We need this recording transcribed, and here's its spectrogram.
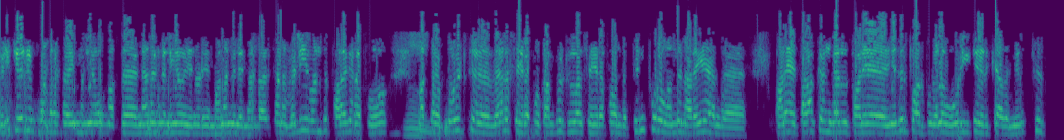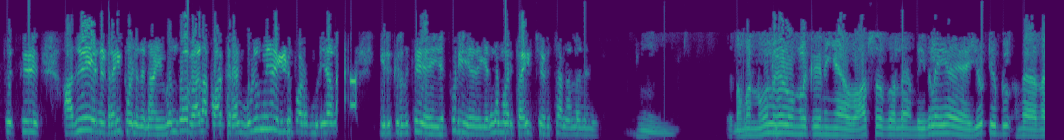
வெஜிடேரியன் பண்ற டைம்லயோ மத்த நேரங்களையோ என்னுடைய மனநிலை நல்லா இருக்கு. ஆனா வெளியே வந்து பழகுறப்போ. மத்த தொழிற்கு வேலை செய்யறப்போ கம்ப்யூட்டர்லாம் செய்யறப்போ அந்த பின்புறம் வந்து நிறைய அந்த பழைய தாக்கங்கள் பழைய எதிர்பார்ப்புகள் ஓடிக்கிட்டே இருக்கு. அதை நிறுத்தத்துக்கு அதுவே என்ன ட்ரை பண்ணுது. நான் இவந்தோ வேலை பாக்குறேன் முழுமையா ஈடுபட முடியாம இருக்கிறதுக்கு எப்படி என்ன மாதிரி பயிற்சி எடுத்தா நல்லது. நம்ம நூல்கள் உங்களுக்கு நீங்க வாட்ஸ்அப்ல அந்த இதுலயே யூடியூப் அந்த அந்த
